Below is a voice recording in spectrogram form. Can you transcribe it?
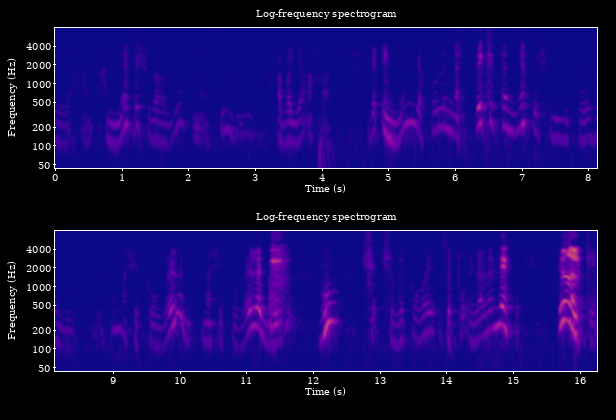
אלא הנפש והגוף נעשים הם הוויה אחת, ואינני יכול לנתק את הנפש ממקרה הגוף. ולכן מה שקורה, מה שקורה לגוף הוא ש, שזה קורה, זה פועל על הנפש. יותר על כן,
